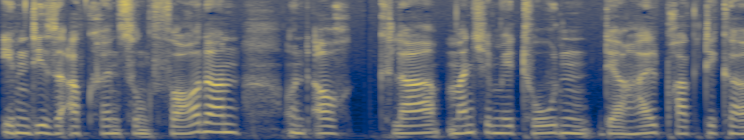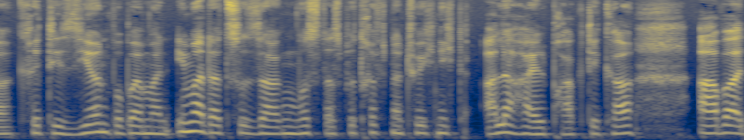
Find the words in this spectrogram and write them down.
eben diese Abgrenzung fordern und auch klar manche Methoden der Heilpraktiker kritisieren, wobei man immer dazu sagen muss, das betrifft natürlich nicht alle Heilpraktiker, aber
